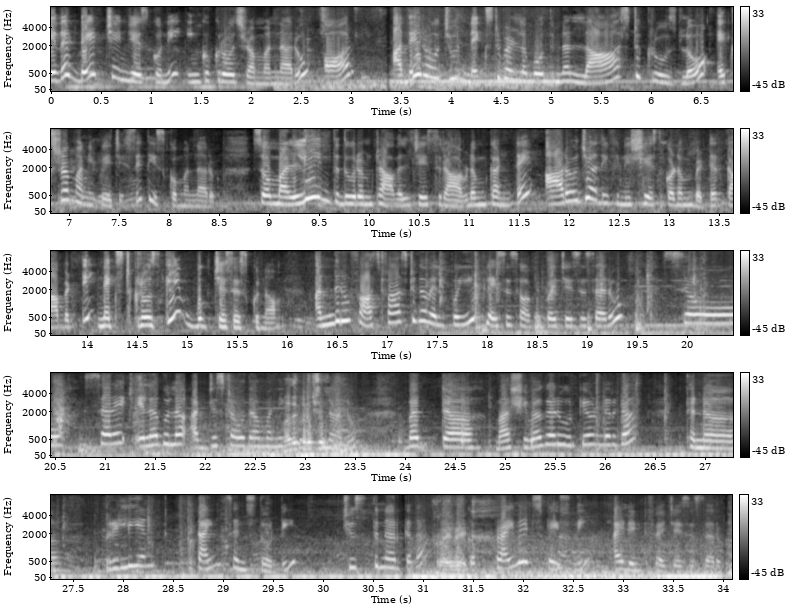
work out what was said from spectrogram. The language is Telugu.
ఏదో డేట్ చేంజ్ చేసుకొని ఇంకొక రోజు రమ్మన్నారు. ఆర్ అదే రోజు నెక్స్ట్ వెళ్ళబోతున్న లాస్ట్ క్రూజ్లో ఎక్స్ట్రా మనీ పే చేసి తీసుకోమన్నారు. సో మళ్ళీ ఇంత దూరం ట్రావెల్ చేసి రావడం కంటే ఆ రోజు అది ఫినిష్ చేసుకోవడం బెటర్ కాబట్టి నెక్స్ట్ క్రూజ్కి బుక్ చేసేసుకున్నాం. అందరూ ఫాస్ట్ ఫాస్ట్గా వెళ్ళిపోయి ప్లేసెస్ ఆక్యుపై చేసేసారు. సో సరే ఎలాగోలా అడ్జస్ట్ అవుదామని కూర్చున్నాను. బట్ మా శివ గారు ఊరికే ఉండరుగా. తన బ్రిలియంట్ టైం సెన్స్ తోటి చూస్తున్నారు కదా. ఒక ప్రైవేట్ స్పేస్ని ఐడెంటిఫై చేసేసారు.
